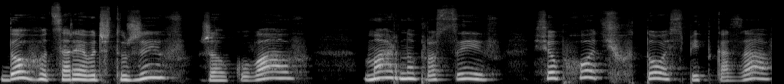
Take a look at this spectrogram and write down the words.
Довго царевич тужив, жалкував, марно просив, щоб хоч хтось підказав,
